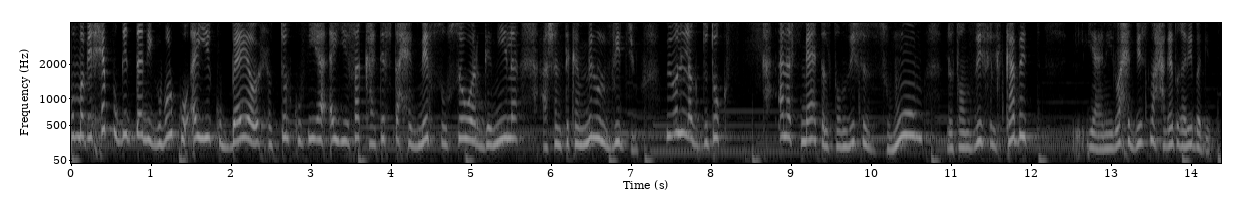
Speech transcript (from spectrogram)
هما بيحبوا جدا يجيبوا لكم أي كوباية ويحطوا لكم فيها أي فاكهة تفتح النفس وصور جميلة عشان تكملوا الفيديو. ويقول لك ديتوكس أنا سمعت لتنظيف السموم لتنظيف الكبد. يعني الواحد بيسمع حاجات غريبة جدا.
